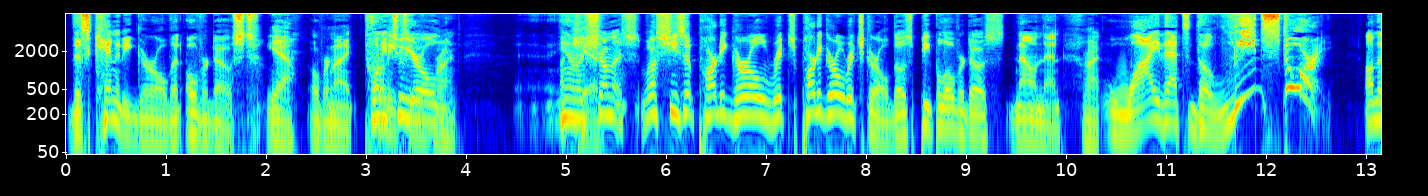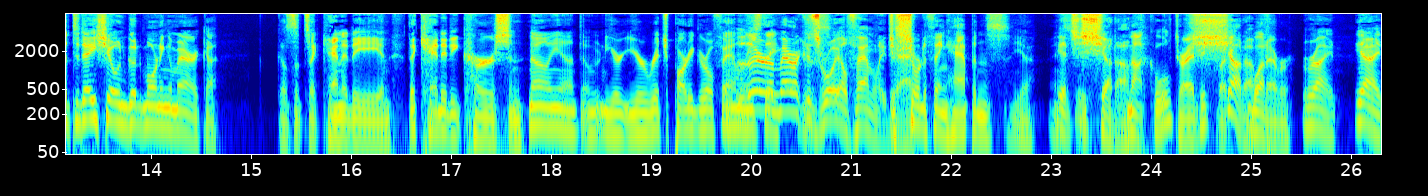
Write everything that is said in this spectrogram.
this Kennedy girl that overdosed. Yeah. Overnight. 22 year old. Right. You know, well, she's a party girl, rich party girl, rich girl. Those people overdose now and then. Right. Why that's the lead story on the Today Show and Good Morning America because it's a Kennedy and the Kennedy curse and no, yeah, your your rich party girl family. They're they, America's royal family. Jack. This sort of thing happens. Yeah, it's, yeah, just shut up. Not cool, tragic. Shut up. Whatever. Right. Yeah,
